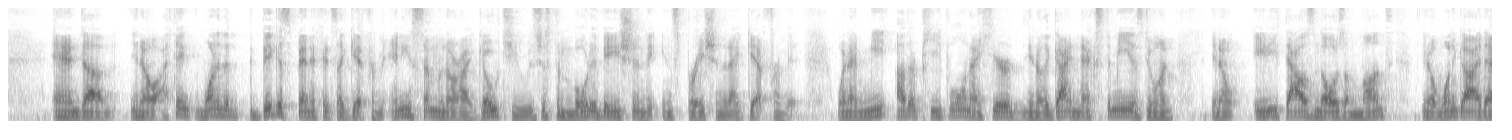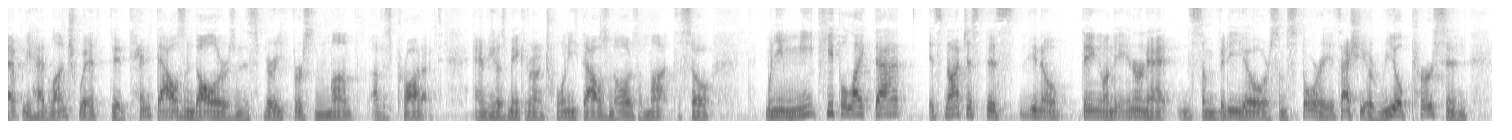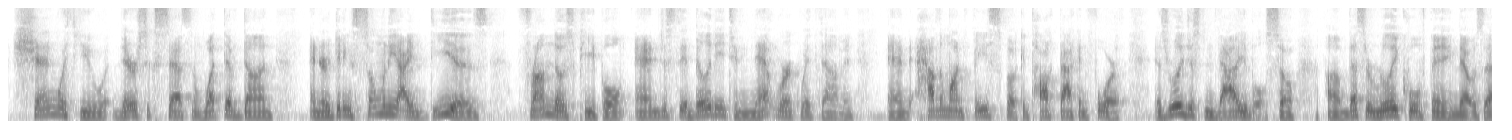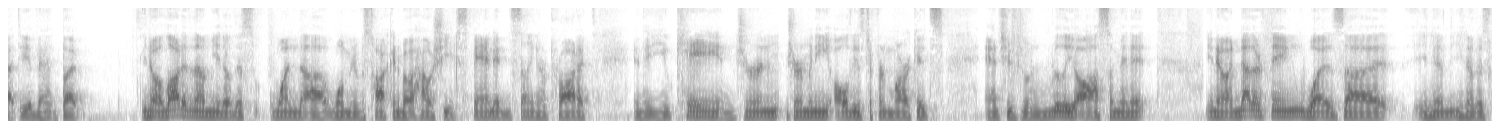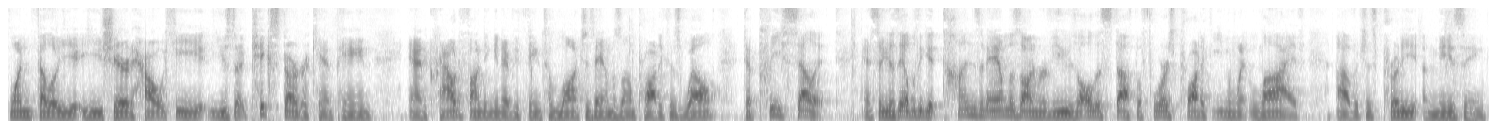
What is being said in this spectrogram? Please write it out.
And, um, you know, I think one of the, the, biggest benefits I get from any seminar I go to is just the motivation, the inspiration that I get from it. When I meet other people and I hear, you know, the guy next to me is doing, you know, $80,000 a month. You know, one guy that we had lunch with did $10,000 in this very first month of his product, and he was making around $20,000 a month. So when you meet people like that, it's not just this, you know, thing on the internet, some video or some story. It's actually a real person sharing with you their success and what they've done, and you're getting so many ideas from those people and just the ability to network with them and and have them on Facebook and talk back and forth is really just invaluable. So um, that's a really cool thing that was at the event. But you know, a lot of them, you know, this one uh, woman was talking about how she expanded and selling her product in the UK and Germany, all these different markets, and she was doing really awesome in it. You know, another thing was, uh, you, know, you know, this one fellow he shared how he used a Kickstarter campaign and crowdfunding and everything to launch his Amazon product as well to pre-sell it. And so he was able to get tons of Amazon reviews, all this stuff before his product even went live, uh, which is pretty amazing.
